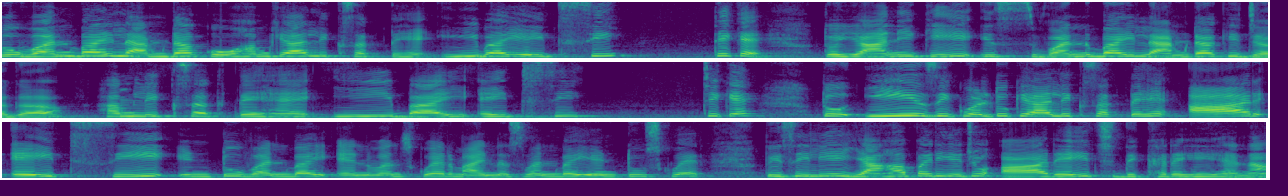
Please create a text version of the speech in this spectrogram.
तो वन बाई लैम्डा को हम क्या लिख सकते हैं? ई बाई एच सी ठीक है? तो यानी कि इस वन बाई लैम्डा की जगह हम लिख सकते हैं ई बाई एच सी ठीक है? तो E इज़ इक्वल टू क्या लिख सकते हैं? R H c into one by n one square minus one by n two square तो इसीलिए यहाँ पर ये जो आर एच दिख रही है ना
